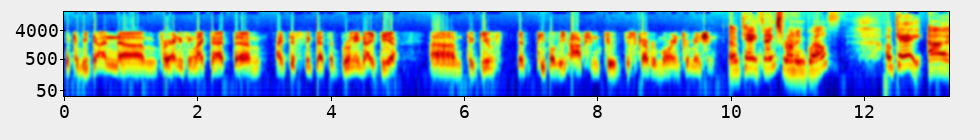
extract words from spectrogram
It can be done um, for anything like that. Um, I just think that's a brilliant idea um, to give the people the option to discover more information. Okay, thanks, Ron and Guelph. Okay, uh,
